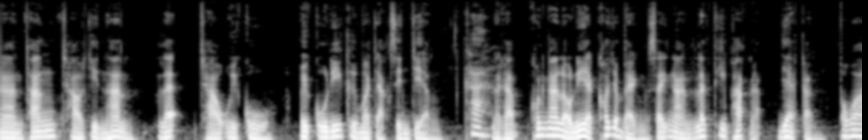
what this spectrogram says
งานทั้งชาวจีนฮั่นและชาวอุยกูร์อุยกูร์นี้คือมาจากซินเจียงค่ะนะครับคนงานเหล่านี้เขาจะแบ่งไซต์งานและที่พักอะแยกกัน เพราะว่า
